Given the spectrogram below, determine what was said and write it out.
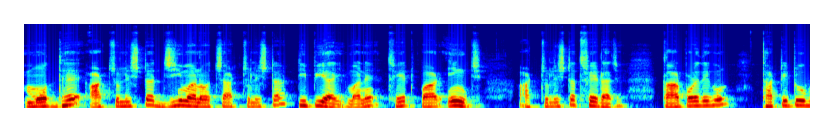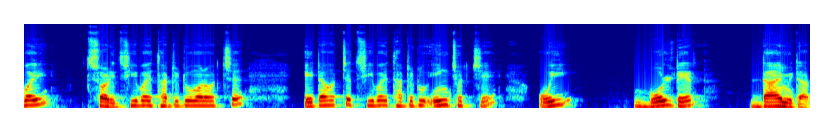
মধ্যে আটচল্লিশটা জি মানে হচ্ছে আটচল্লিশটা টিপিআই মানে থ্রেড পার ইঞ্চ আটচল্লিশটা থ্রেড আছে। তারপরে দেখুন thirty two by sorry three by thirty two মানে হচ্ছে, এটা হচ্ছে three by thirty two inch হচ্ছে ওই বোল্টের ডায়ামিটার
